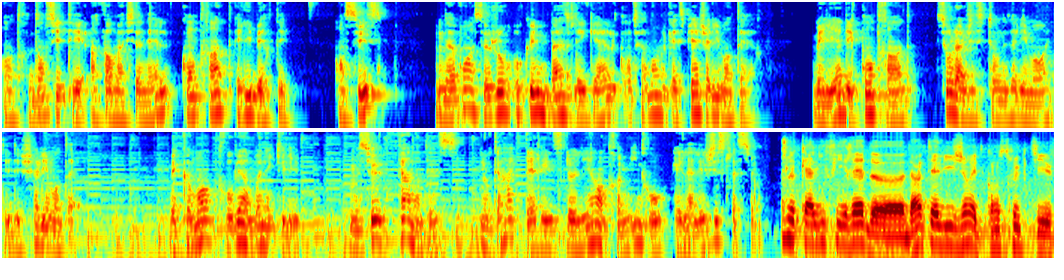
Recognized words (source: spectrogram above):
entre densité informationnelle, contrainte et liberté. En Suisse, nous n'avons à ce jour aucune base légale concernant le gaspillage alimentaire, mais il y a des contraintes sur la gestion des aliments et des déchets alimentaires. Mais comment trouver un bon équilibre? Monsieur Fernandez nous caractérise le lien entre Migros et la législation. Je le qualifierais d'intelligent et de constructif,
